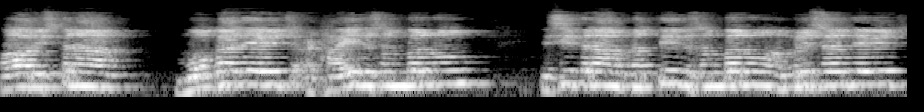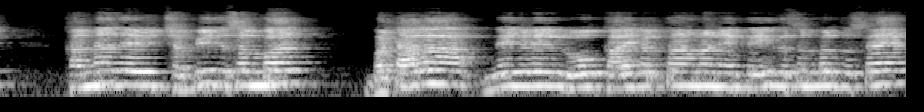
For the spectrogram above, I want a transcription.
ਔਰ ਇਸ ਤਰ੍ਹਾਂ ਮੋਗਾ ਦੇ ਵਿੱਚ 28 ਦਸੰਬਰ ਨੂੰ, ਇਸੇ ਤਰ੍ਹਾਂ 29 ਦਸੰਬਰ ਨੂੰ ਅੰਮ੍ਰਿਤਸਰ ਦੇ ਵਿੱਚ, ਖੰਨਾ ਦੇ ਵਿੱਚ 26 ਦਸੰਬਰ, ਬਟਾਲਾ ਦੇ ਜਿਹੜੇ ਲੋਕ ਕਾਰਜਕਰਤਾ ਉਹਨਾਂ ਨੇ 23 ਦਸੰਬਰ ਦੱਸਿਆ ਹੈ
